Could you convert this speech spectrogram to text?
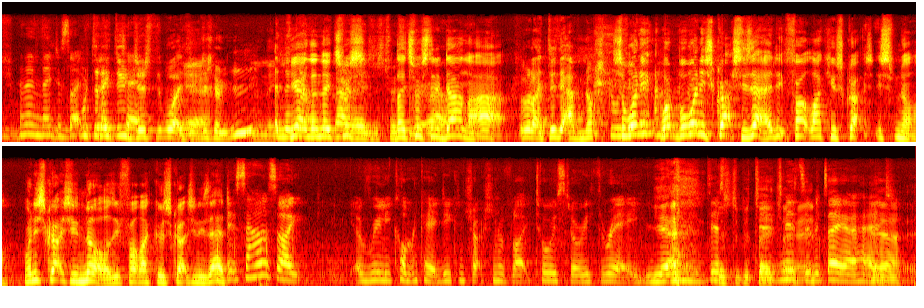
you, And then they just like. what do they do? it. Just what? Did Yeah. it just go? And they And then yeah, and then they No, twist, they just they twisted it twisted it down like that. Or like, did it have nostrils? So when in it, it? but when he scratched his head, it felt like he was scratched. It's, no, when he scratched his nose, it felt like he was scratching his head. It sounds like a really complicated deconstruction of like Toy Story 3. Yeah, Just Mr. Potato Mr. Head. Potato Head. Yeah.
